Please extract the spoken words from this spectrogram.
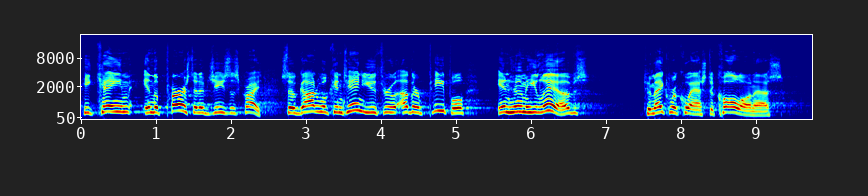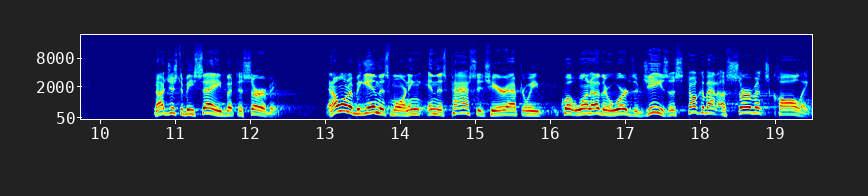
He came in the person of Jesus Christ. So God will continue through other people in whom He lives to make requests, to call on us not just to be saved, but to serve Him. And I want to begin this morning in this passage here, after we quote one other words of Jesus, talk about a servant's calling.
